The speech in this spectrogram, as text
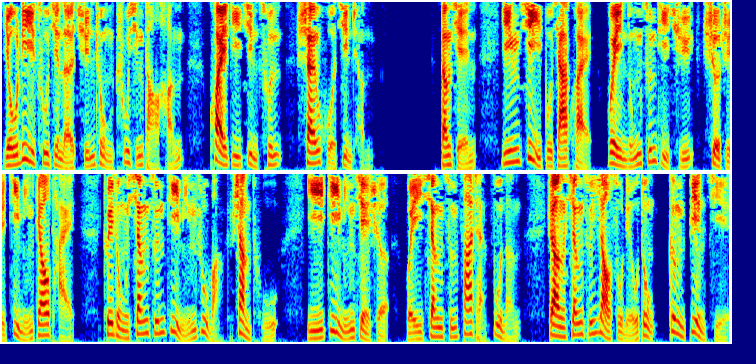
有力促进了群众出行导航、快递进村、山货进城。当前，应进一步加快为农村地区设置地名标牌，推动乡村地名入网上图，以地名建设为乡村发展赋能，让乡村要素流动更便捷、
